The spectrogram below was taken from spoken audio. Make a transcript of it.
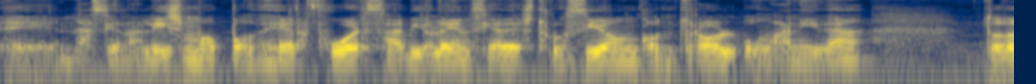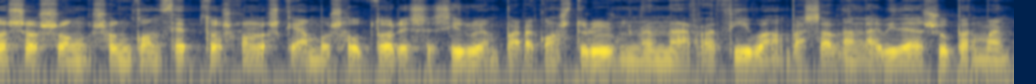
Eh, nacionalismo, poder, fuerza, violencia, destrucción, control, humanidad. Todos esos son, son, conceptos con los que ambos autores se sirven para construir una narrativa basada en la vida de Superman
